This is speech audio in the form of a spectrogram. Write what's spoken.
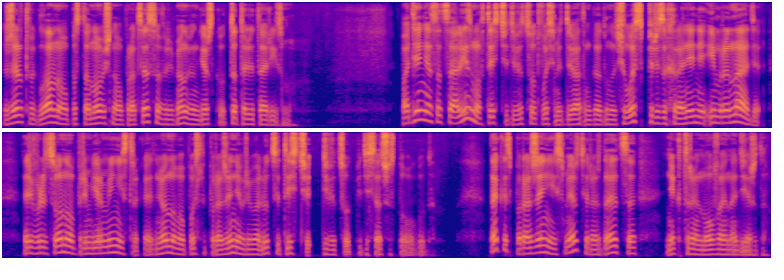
жертвы главного постановочного процесса времен венгерского тоталитаризма. Падение социализма в 1989 году началось с перезахоронения Имры Нади, революционного премьер-министра, казненного после поражения в революции 1956 года. так из поражения и смерти рождается некоторая новая надежда.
